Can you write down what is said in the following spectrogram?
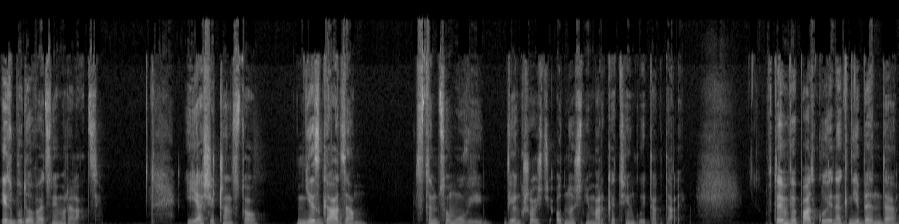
i zbudować z nią relację. I ja się często nie zgadzam z tym, co mówi większość odnośnie marketingu i tak dalej. W tym wypadku jednak nie będę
